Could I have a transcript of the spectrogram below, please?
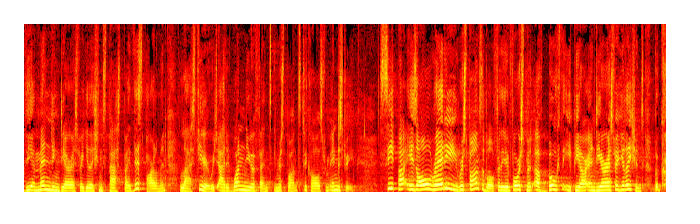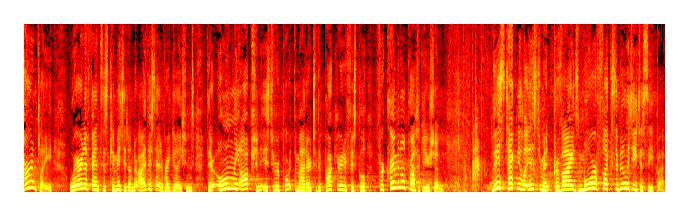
the amending DRS regulations passed by this Parliament last year, which added one new offence in response to calls from industry. SEPA is already responsible for the enforcement of both EPR and DRS regulations, but currently, where an offence is committed under either set of regulations, their only option is to report the matter to the Procurator Fiscal for criminal prosecution. This technical instrument provides more flexibility to SEPA.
